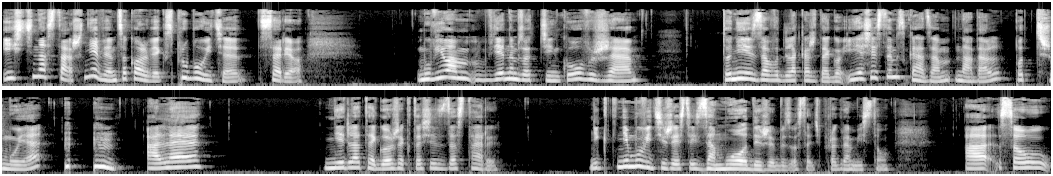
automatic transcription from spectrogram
iść na staż, nie wiem, cokolwiek, spróbujcie, serio. Mówiłam w jednym z odcinków, że to nie jest zawód dla każdego i ja się z tym zgadzam nadal, podtrzymuję, ale nie dlatego, że ktoś jest za stary. Nikt nie mówi ci, że jesteś za młody, żeby zostać programistą. A są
